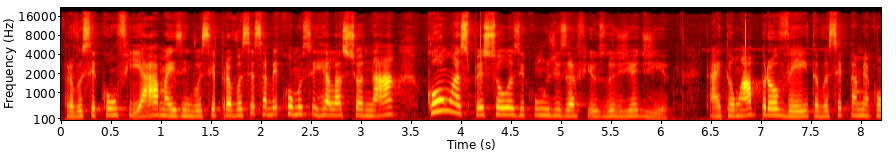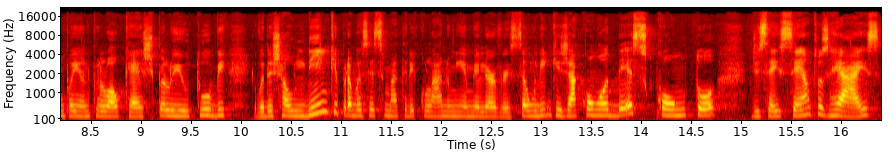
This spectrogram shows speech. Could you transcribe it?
para você confiar mais em você, para você saber como se relacionar com as pessoas e com os desafios do dia a dia. Tá? Então aproveita, você que está me acompanhando pelo Allcast, pelo YouTube, eu vou deixar o link para você se matricular no Minha Melhor Versão, link já com o desconto de 600 reais.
